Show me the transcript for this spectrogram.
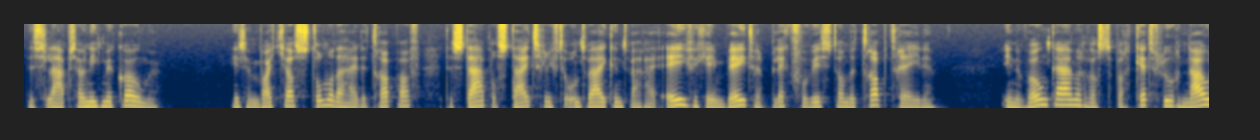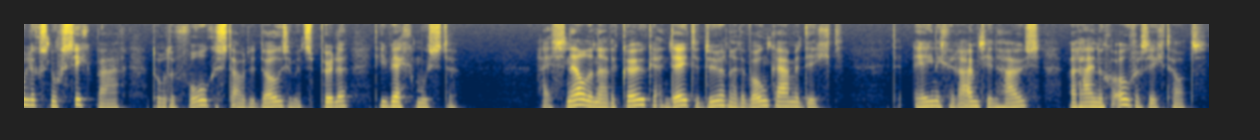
De slaap zou niet meer komen. In zijn badjas stommelde hij de trap af, de stapels tijdschriften ontwijkend waar hij even geen betere plek voor wist dan de traptreden. In de woonkamer was de parketvloer nauwelijks nog zichtbaar door de volgestouwde dozen met spullen die weg moesten. Hij snelde naar de keuken en deed de deur naar de woonkamer dicht, de enige ruimte in huis waar hij nog overzicht had.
